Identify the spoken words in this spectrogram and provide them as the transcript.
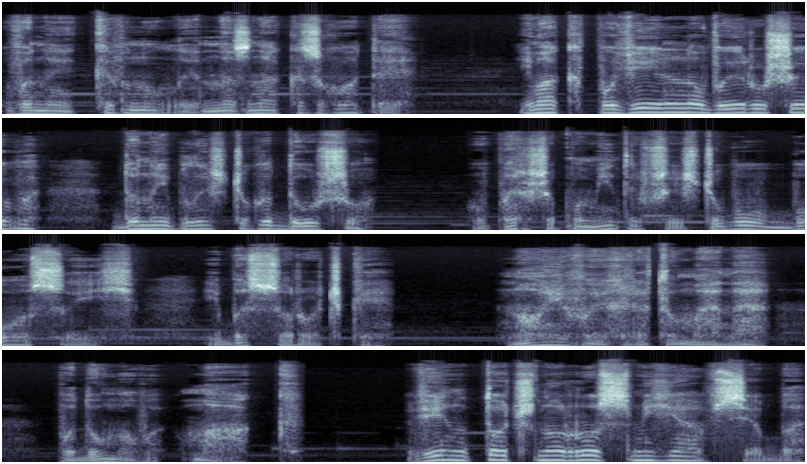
Вони кивнули на знак згоди, і Мак повільно вирушив до найближчого душу, уперше помітивши, що був босий і без сорочки. Ну і вигляд у мене, подумав Мак. Він точно розсміявся б,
